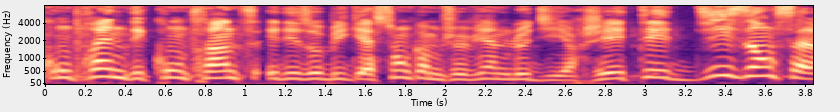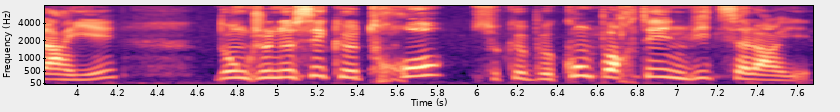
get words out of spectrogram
comprennent des contraintes et des obligations, comme je viens de le dire. J'ai été dix ans salarié, donc je ne sais que trop ce que peut comporter une vie de salarié.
